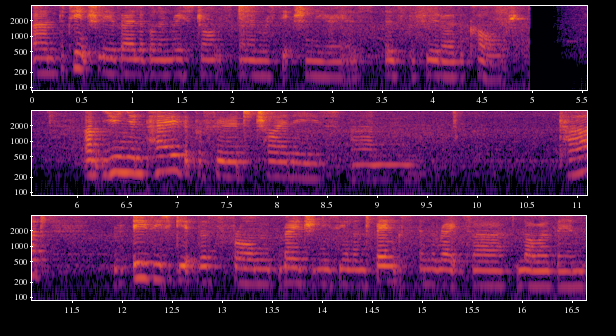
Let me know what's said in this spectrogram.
um, potentially available in restaurants and in reception areas, is preferred over cold. Um, Union Pay, the preferred Chinese um, card. Easy to get this from major New Zealand banks, and the rates are lower than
